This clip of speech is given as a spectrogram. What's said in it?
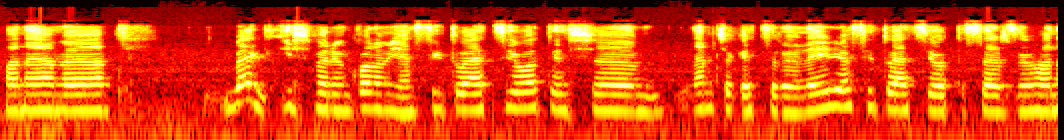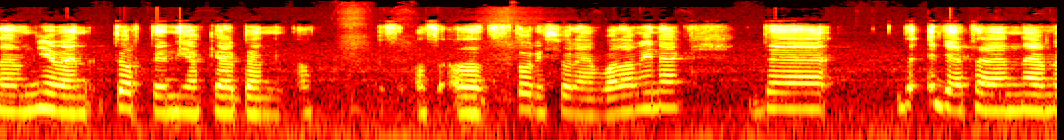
hanem megismerünk valamilyen szituációt, és nem csak egyszerűen leírja a szituációt a szerző, hanem nyilván történnie kell benne a a, a sztori során valaminek, de, de egyáltalán nem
